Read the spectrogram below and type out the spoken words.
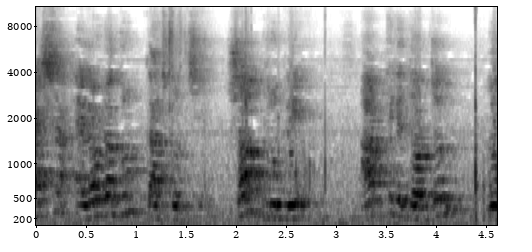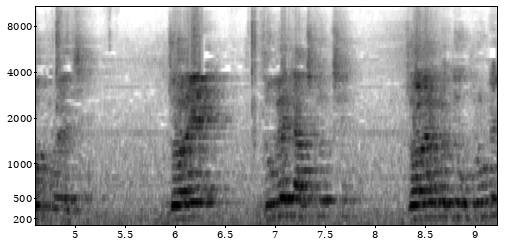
একশো এগারোটা গ্রুপ কাজ করছে। সব গ্রুপে আট থেকে দশজন লোক রয়েছে। জলে ডুবে কাজ করছে, জলের মধ্যে উপরে উঠে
